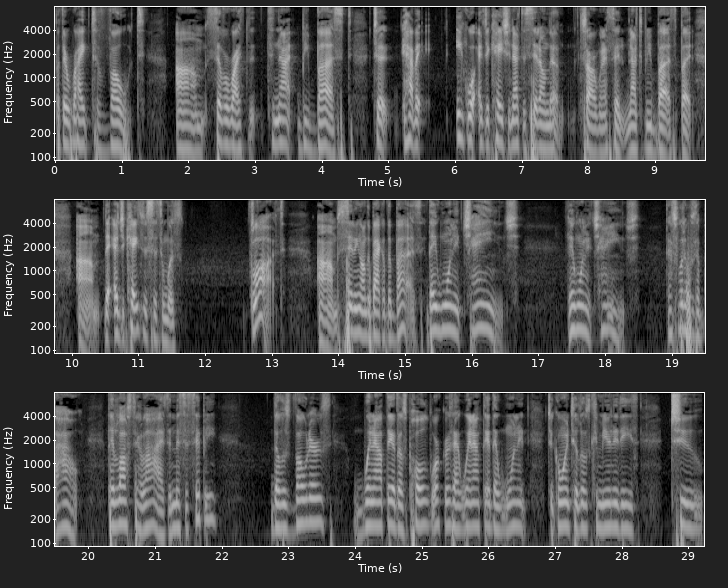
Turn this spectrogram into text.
but the right to vote, um, civil rights, to, to not be bused, to have an equal education, not to sit on the, sorry, when I said not to be bused, but um, the education system was flawed. Um, sitting on the back of the bus. They wanted change. They wanted change. That's what it was about. They lost their lives in Mississippi. Those voters went out there, those poll workers that went out there that wanted to go into those communities to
